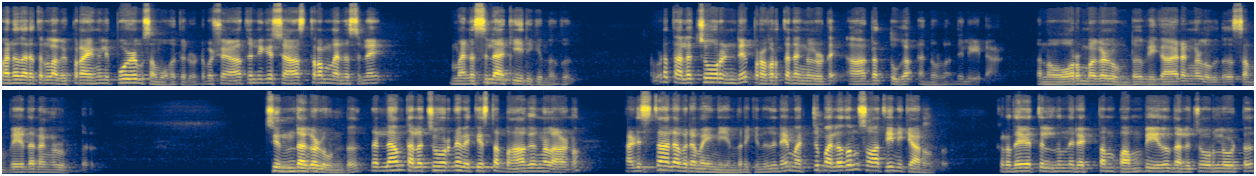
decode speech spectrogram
പലതരത്തിലുള്ള അഭിപ്രായങ്ങൾ ഇപ്പോഴും സമൂഹത്തിലുണ്ട്. പക്ഷേ ആധുനിക ശാസ്ത്രം മനസ്സിനെ മനസ്സിലാക്കിയിരിക്കുന്നത് നമ്മുടെ തലച്ചോറിന്റെ പ്രവർത്തനങ്ങളുടെ ആകത്തുക എന്നുള്ള നിലയിലാണ്. കാരണം ഓർമ്മകളുണ്ട് വികാരങ്ങളുണ്ട് സംവേദനങ്ങളുണ്ട്. ചിന്തകളുണ്ട്. ഇതെല്ലാം തലച്ചോറിന്റെ വ്യത്യസ്ത ഭാഗങ്ങളാണ് അടിസ്ഥാനപരമായി നിയന്ത്രിക്കുന്നത്. ഇതിനെ മറ്റു പലതും സ്വാധീനിക്കാറുണ്ട്. ഹൃദയത്തിൽ നിന്ന് രക്തം പമ്പ് ചെയ്ത് തലച്ചോറിലോട്ട്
